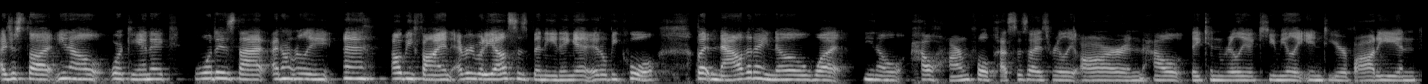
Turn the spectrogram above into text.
I just thought, you know, organic, what is that? I don't really, eh, I'll be fine. Everybody else has been eating it. It'll be cool. But now that I know what, you know, how harmful pesticides really are and how they can really accumulate into your body and,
